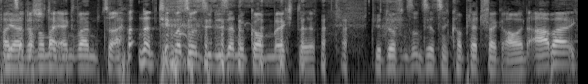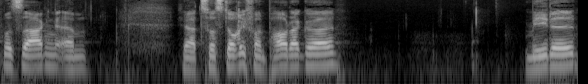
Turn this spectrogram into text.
Falls Ja, er doch nochmal irgendwann zu einem anderen Thema zu uns in die Sendung kommen möchte. Wir dürfen es uns jetzt nicht komplett vergrauen. Aber ich muss sagen, ähm, ja, zur Story von Powder Girl. Mädel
